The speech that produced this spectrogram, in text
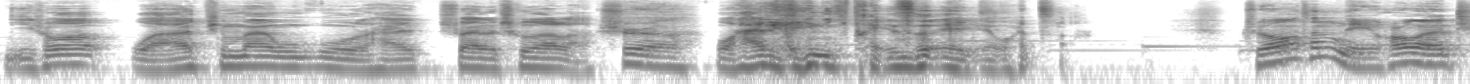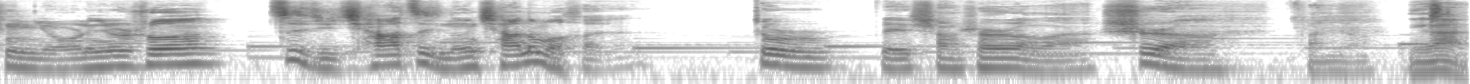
你说我还平白无故的还摔了车了，是啊，我还得给你赔罪去，我操！主要他哪块儿我感觉挺牛的，就是说自己掐自己能掐那么狠。就是被上身了吧？是啊，反正你看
